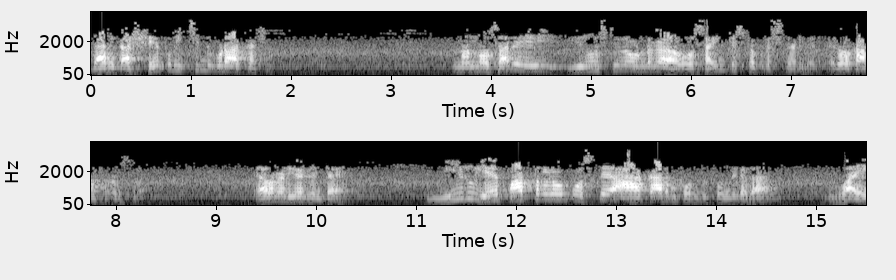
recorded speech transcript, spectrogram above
దానికి ఆ షేపుని ఇచ్చింది కూడా ఆకాశం. నన్ను ఒకసారి యూనివర్సిటీలో ఉండగా ఓ సైంటిస్ట్ ఒక ప్రశ్న అడిగాడు. ఏదో కాన్ఫరెన్స్లో ఏమని అడిగాడంటే మీరు ఏ పాత్రలో పోస్తే ఆ ఆకారం పొందుతుంది కదా? వై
